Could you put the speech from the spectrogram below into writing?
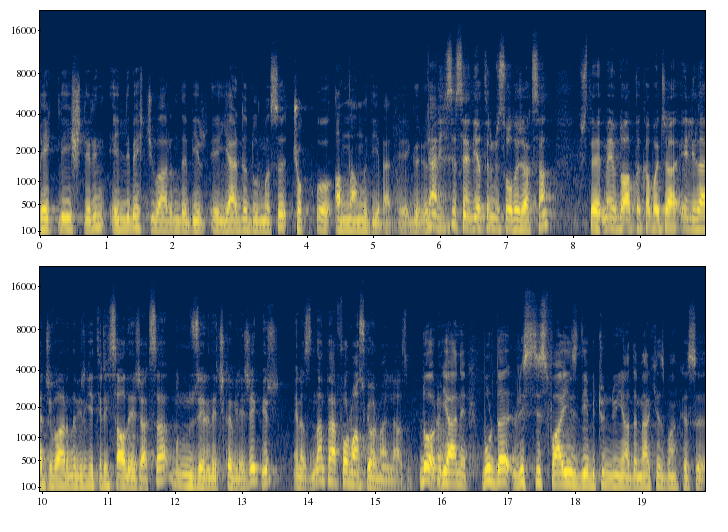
bekleyişlerin 55 civarında bir e, yerde durması çok anlamlı diye ben e, görüyorum. Yani hisse senedi yatırımcısı olacaksan işte mevduatta kabaca 50'ler civarında bir getiri sağlayacaksa bunun üzerine çıkabilecek bir en azından performans görmen lazım. Doğru. Yani burada risksiz faiz diye bütün dünyada Merkez Bankası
